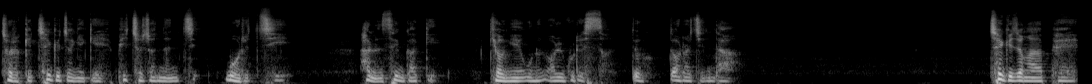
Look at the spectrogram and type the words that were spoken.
저렇게 최규정에게 비춰졌는지 모르지 하는 생각이 경이의 우는 얼굴에서 뚝 떨어진다. 최규정 앞에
